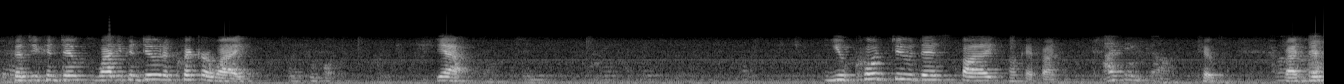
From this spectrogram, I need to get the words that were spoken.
because you can do, well, you can do it a quicker way. And two points. Yeah, you could do this by, okay, fine, I think, uh. two. Right, the,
